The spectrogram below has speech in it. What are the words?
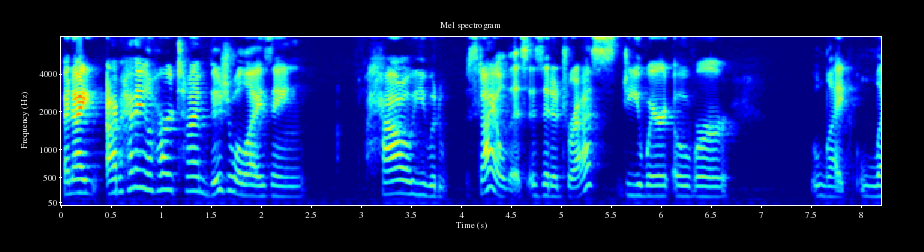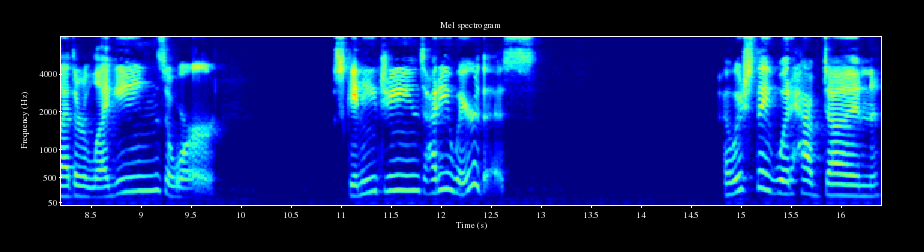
And I, I'm having a hard time visualizing how you would style this. Is it a dress? Do you wear it over like leather leggings or skinny jeans? How do you wear this? I wish they would have done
